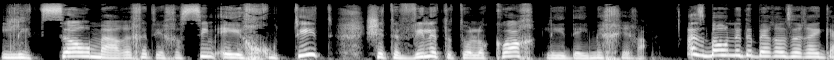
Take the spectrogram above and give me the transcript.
ליצור מערכת יחסים איכותית שתביא את אותו לקוח לידי מכירה. אז בואו נדבר על זה רגע.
